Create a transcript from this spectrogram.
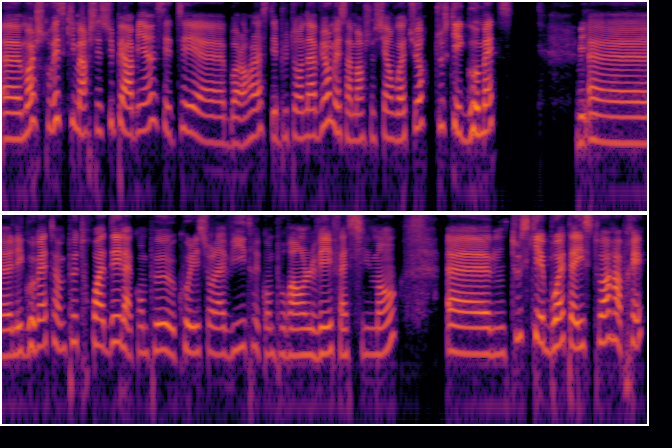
Euh, moi, je trouvais ce qui marchait super bien, c'était, bon, alors là, c'était plutôt en avion, mais ça marche aussi en voiture, tout ce qui est gommettes, Oui. les gommettes un peu 3D, là, qu'on peut coller sur la vitre et qu'on pourra enlever facilement. Tout ce qui est boîte à histoire après.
